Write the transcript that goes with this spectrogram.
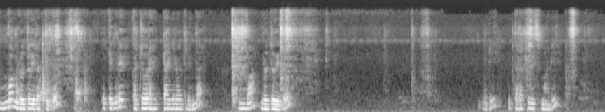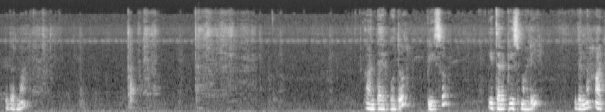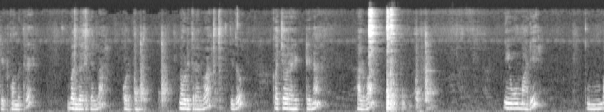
ತುಂಬ ಮೃದು ಇರುತ್ತೆ ಇದು. ಯಾಕೆಂದರೆ ಕಚೋರ ಹಿಟ್ಟಾಗಿರೋದ್ರಿಂದ ತುಂಬ ಮೃದು ಇದು. ನೋಡಿ, ಈ ಥರ ಪೀಸ್ ಮಾಡಿ ಇದನ್ನು ಕಾಣ್ತಾ ಇರ್ಬೋದು ಪೀಸು ಈ ಥರ ಪೀಸ್ ಮಾಡಿ ಇದನ್ನು ಹಾಕಿಟ್ಕೊಂಡ್ಬಿಟ್ರೆ ಬಂದವರಿಗೆಲ್ಲ ಕೊಡ್ಬೋದು. ನೋಡಿದ್ರಲ್ವಾ? ಇದು ಕಚೋರ ಹಿಟ್ಟಿನ ಹಲ್ವಾ. ನೀವು ಮಾಡಿ, ತುಂಬ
